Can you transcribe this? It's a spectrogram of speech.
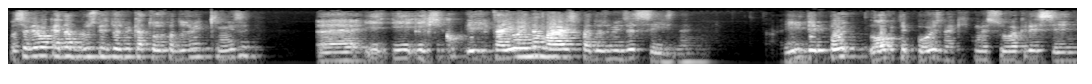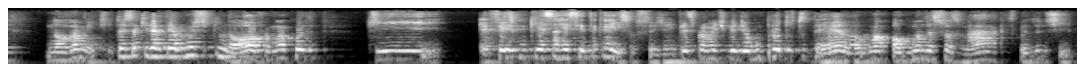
Você vê uma queda brusca de 2014 para 2015 é, e, e, e, e, caiu ainda mais para 2016, né? Aí depois, logo depois, né, que começou a crescer novamente. Então isso aqui deve ter algum spin-off, alguma coisa que é, fez com que essa receita caísse. Ou seja, a empresa provavelmente vendeu algum produto dela, alguma, alguma das suas marcas, coisa do tipo.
